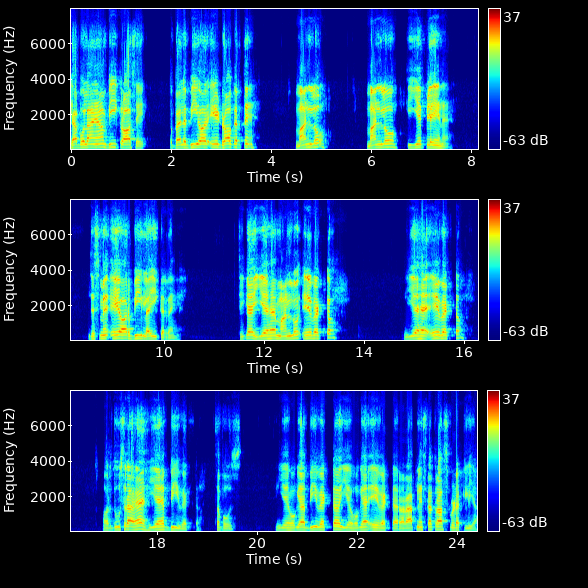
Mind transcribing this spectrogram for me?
क्या बोला है यहाँ? बी क्रॉस ए तो पहले बी और ए ड्रॉ करते हैं। मान लो मान लो कि ये प्लेन है, जिसमें ए और बी लाई कर रहे हैं। ठीक है? ये है, मान लो ए वेक्टर ये है ए वेक्टर और दूसरा है ये है बी वेक्टर सपोज़ ये हो गया बी वेक्टर ये हो गया ए वेक्टर और आपने इसका क्रॉस प्रोडक्ट लिया।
